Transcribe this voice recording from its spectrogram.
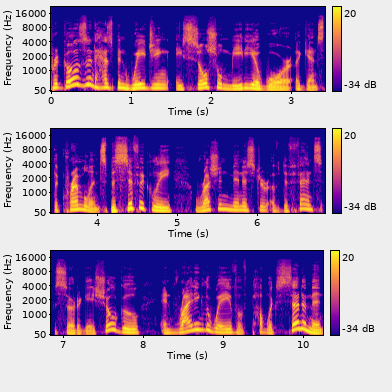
Prigozhin has been waging a social media war against the Kremlin, specifically Russian Minister of Defense Sergei Shoigu, and riding the wave of public sentiment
